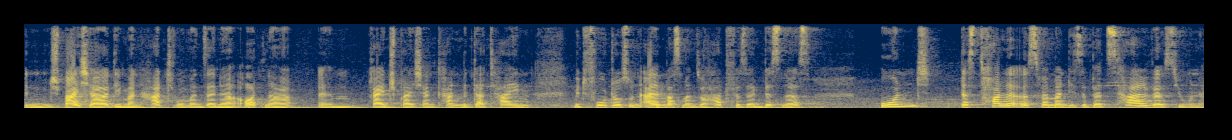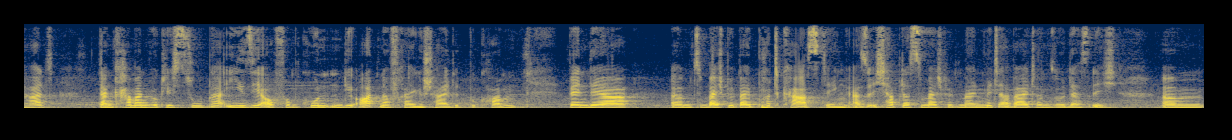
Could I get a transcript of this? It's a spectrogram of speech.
ein Speicher, den man hat, wo man seine Ordner ähm, reinspeichern kann mit Dateien, mit Fotos und allem, was man so hat für sein Business. Und das Tolle ist, wenn man diese Bezahlversion hat, dann kann man wirklich super easy auch vom Kunden die Ordner freigeschaltet bekommen. Wenn der ähm, zum Beispiel bei Podcasting, also ich habe das zum Beispiel mit meinen Mitarbeitern so, dass ich ähm,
